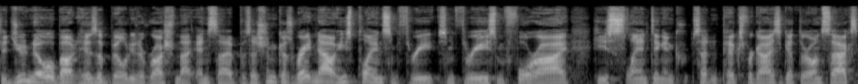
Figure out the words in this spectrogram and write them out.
Did you know about his ability to rush from that inside position? Because right now he's playing some three, some three, some four eye. He's slanting and setting picks for guys to get their own sacks.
